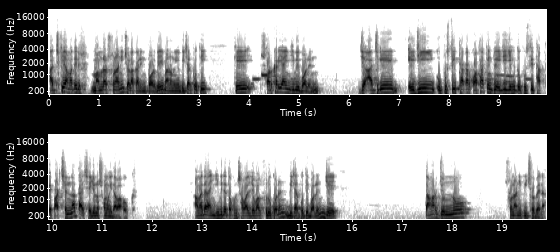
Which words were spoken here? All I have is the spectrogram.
আজকে আমাদের মামলার শুনানি চলাকালীন পর্বে মাননীয় বিচারপতিকে সরকারি আইনজীবী বলেন যে আজকে এজি উপস্থিত থাকার কথা, কিন্তু এজি যেহেতু উপস্থিত থাকতে পারছেন না, তাই সেই জন্য সময় দেওয়া হোক। আমাদের আইনজীবীরা তখন সওয়াল জবাব শুরু করেন। বিচারপতি বলেন যে, তাঁর জন্য শুনানি পিছবে না।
